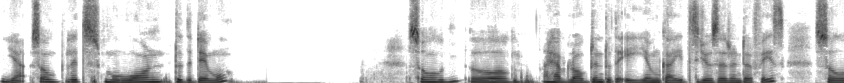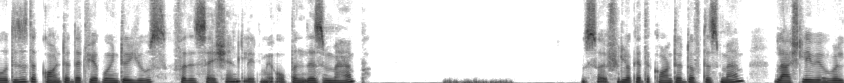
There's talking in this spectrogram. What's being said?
yeah, so let's move on to the demo. So uh, I have logged into the AEM guides user interface. So this is the content that we are going to use for this session. Let me open this map. So if you look at the content of this map, lastly, we will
